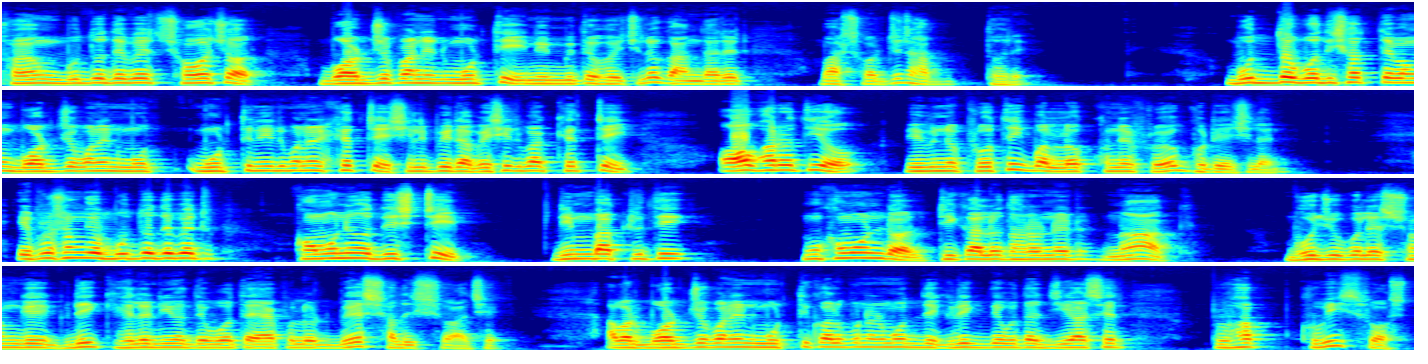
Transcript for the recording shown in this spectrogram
স্বয়ং বুদ্ধদেবের সহচর বর্জ্যপ্রাণীর মূর্তি নির্মিত হয়েছিল গান্ধারের ভাস্কর্যের হাত ধরে। বুদ্ধ বোধিসত্ত্ব এবং বর্জ্যপ্রাণীর মূর্তি নির্মাণের ক্ষেত্রে শিল্পীরা বেশিরভাগ ক্ষেত্রেই অভারতীয় বিভিন্ন প্রতীক বা লক্ষণের প্রয়োগ ঘটিয়েছিলেন। এ প্রসঙ্গে বুদ্ধদেবের কমনীয় দৃষ্টি, ডিম্বাকৃতি, মুখমণ্ডল, টিকালো ধরনের নাক, ভুজুগলের সঙ্গে গ্রিক হেলেনীয় দেবতা অ্যাপোলোর বেশ সাদৃশ্য আছে। আবার বর্জ্যপাণীর মূর্তি কল্পনার মধ্যে গ্রিক দেবতা জিয়াসের প্রভাব খুবই স্পষ্ট।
